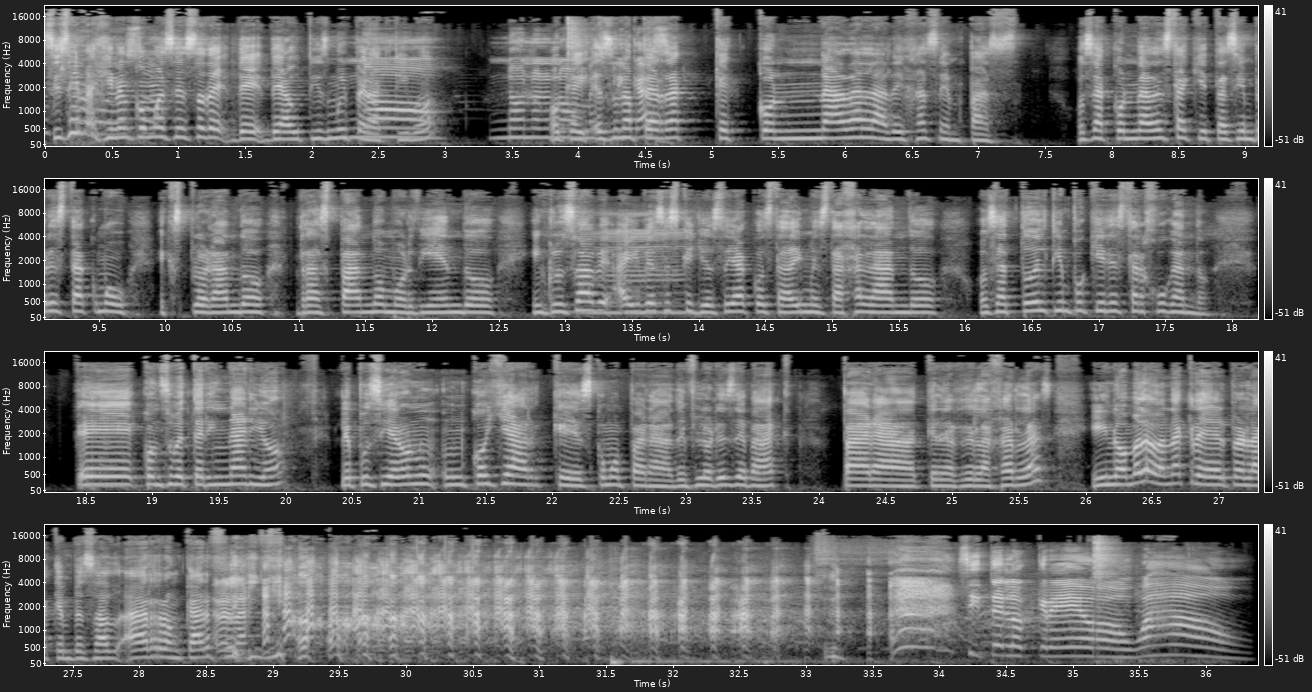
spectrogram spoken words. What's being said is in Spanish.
¿Sí se imaginan cómo es eso de, de, de autismo hiperactivo? No, no, no. ok, no, ¿me es una explicas? perra que con nada la dejas en paz. O sea, con nada está quieta, siempre está como explorando, raspando, mordiendo. Incluso ve- hay veces que yo estoy acostada y me está jalando. O sea, todo el tiempo quiere estar jugando. Eh, con su veterinario le pusieron un, un collar que es como para de flores de Bach para que relajarlas y no me lo van a creer, pero la que empezó a, roncar fui Relaja- yo. Sí te lo creo. Wow.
